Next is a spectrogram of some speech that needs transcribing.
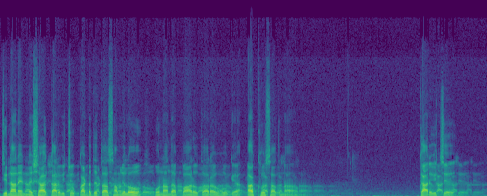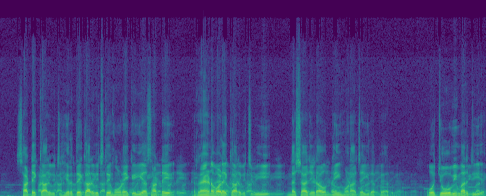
ਜਿਨ੍ਹਾਂ ਨੇ ਨਸ਼ਾ ਘਰ ਵਿੱਚੋਂ ਕੱਢ ਦਿੱਤਾ, ਸਮਝ ਲਓ, ਉਹਨਾਂ ਦਾ ਪਾਰ ਉਤਾਰਾ ਹੋ ਗਿਆ। ਆਖੋ ਸਤਨਾਮ। ਘਰ ਵਿੱਚ, ਸਾਡੇ ਘਰ ਵਿੱਚ, ਹਿਰਦੇ ਘਰ ਵਿੱਚ ਤੇ ਹੋਣੇ ਕਹੀ ਆ? ਸਾਡੇ ਰਹਿਣ ਵਾਲੇ ਘਰ ਵਿੱਚ ਵੀ ਨਸ਼ਾ ਜਿਹੜਾ ਉਹ ਨਹੀਂ ਹੋਣਾ ਚਾਹੀਦਾ ਪਿਆਰੋ। ਉਹ ਜੋ ਵੀ ਮਰਜ਼ੀ ਹੈ।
